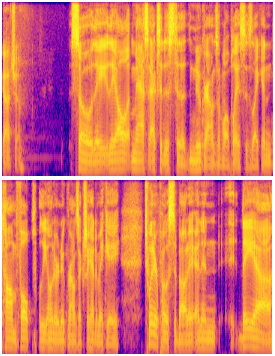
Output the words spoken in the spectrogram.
Gotcha. So they they all mass exodus to Newgrounds of all places. Like and Tom Fulp, the owner of Newgrounds, actually had to make a Twitter post about it, and then they uh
